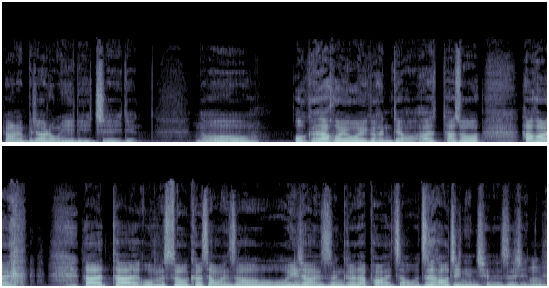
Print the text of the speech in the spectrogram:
让人比较容易理解一点。然后，哦，可是他回我一个很屌，他他说他后来他他我们所有课上完之后，我印象很深刻，他跑来找我，这是好几年前的事情。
